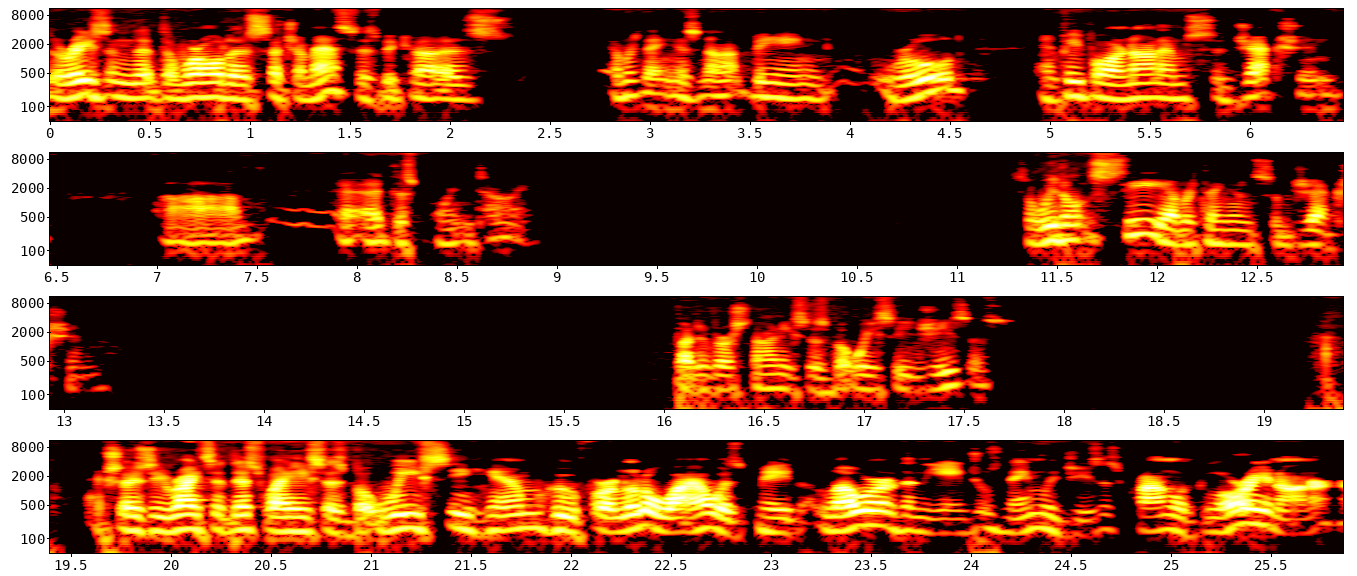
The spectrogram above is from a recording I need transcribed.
the reason that the world is such a mess is because everything is not being ruled and people are not in subjection uh, at this point in time. So we don't see everything in subjection. But in verse 9, he says, But we see Jesus. Actually, as he writes it this way, he says, But we see him who for a little while was made lower than the angels, namely Jesus, crowned with glory and honor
